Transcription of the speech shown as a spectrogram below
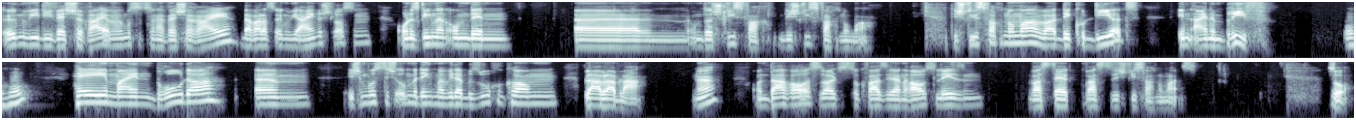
irgendwie die Wäscherei, man musste zu einer Wäscherei, da war das irgendwie eingeschlossen und es ging dann um den, äh, um das Schließfach, um die Schließfachnummer. Die Schließfachnummer war dekodiert in einem Brief. Mhm. Hey, mein Bruder, ähm, ich muss dich unbedingt mal wieder besuchen kommen, bla bla bla. Ne? Und daraus solltest du quasi dann rauslesen, was, der, was die Schließfachnummer ist. So.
